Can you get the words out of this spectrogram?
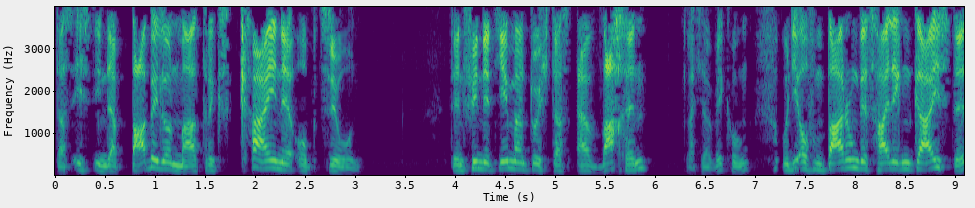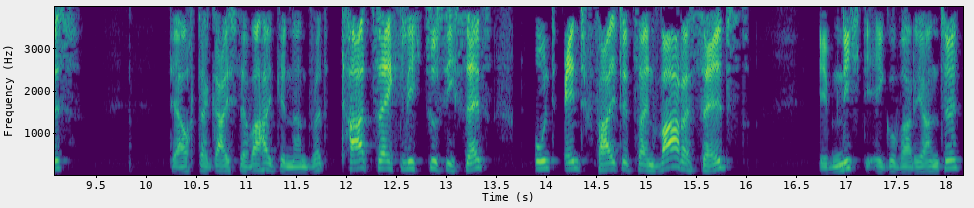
Das ist in der Babylon-Matrix keine Option. Denn findet jemand durch das Erwachen, gleich Erweckung, und die Offenbarung des Heiligen Geistes, der auch der Geist der Wahrheit genannt wird, tatsächlich zu sich selbst und entfaltet sein wahres Selbst, eben nicht die Ego-Variante,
